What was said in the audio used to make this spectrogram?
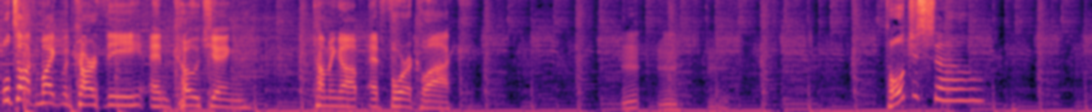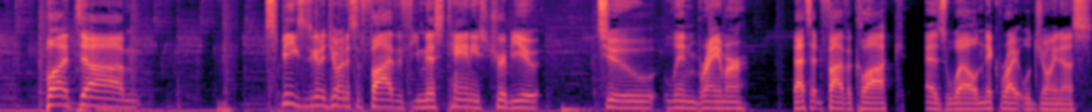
We'll talk Mike McCarthy and coaching coming up at 4 o'clock. Mm-mm-mm. Told you so. But um, Spiegs is going to join us at 5 if you missed Tanny's tribute to Lin Brehmer. That's at 5 o'clock as well. Nick Wright will join us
